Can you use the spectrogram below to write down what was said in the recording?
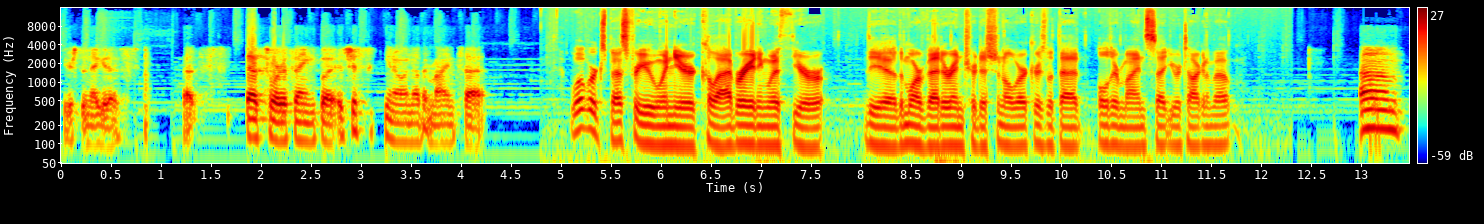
here's the negatives. That's that sort of thing. But it's just you know another mindset. What works best for you when you're collaborating with your the uh, the more veteran traditional workers with that older mindset you were talking about? Um,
